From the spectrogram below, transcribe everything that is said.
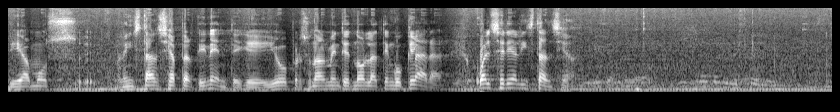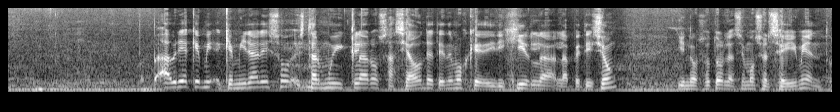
digamos, la instancia pertinente, que yo personalmente no la tengo clara. ¿Cuál sería la instancia? Habría que, mi- que mirar eso, estar muy claros hacia dónde tenemos que dirigir la petición y nosotros le hacemos el seguimiento.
